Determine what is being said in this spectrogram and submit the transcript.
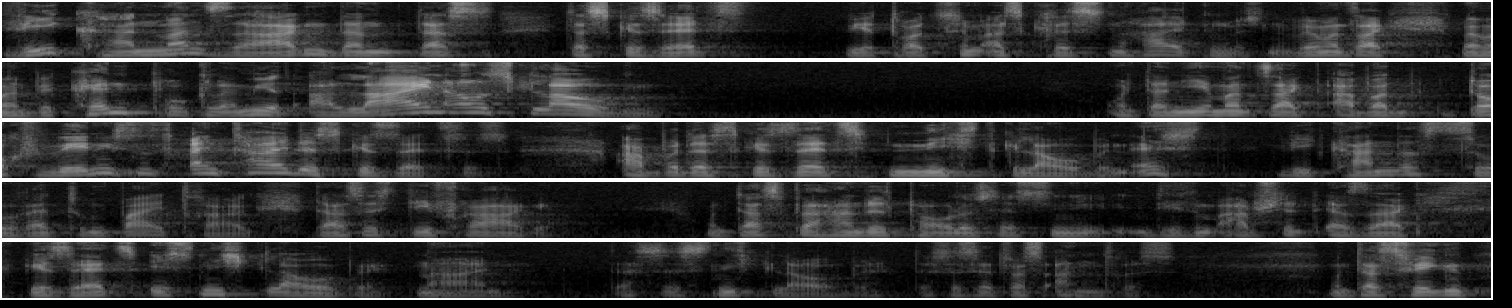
wie kann man sagen, dann, dass das Gesetz wir trotzdem als Christen halten müssen? Wenn man sagt, wenn man bekennt, proklamiert, allein aus Glauben, und dann jemand sagt, aber doch wenigstens ein Teil des Gesetzes, aber das Gesetz nicht Glauben ist, wie kann das zur Rettung beitragen? Das ist die Frage. Und das behandelt Paulus jetzt in diesem Abschnitt. Er sagt, Gesetz ist nicht Glaube. Nein, das ist nicht Glaube. Das ist etwas anderes. Und deswegen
